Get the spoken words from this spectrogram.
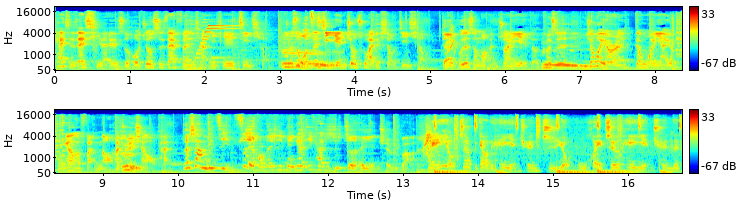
开始在起来的时候，就是在分享一些技巧，就是我自己研究出来的小技巧，也不是什么很专业的，可是就会有人跟我一样有同样的烦恼，他就会想要看。那像你自己最红的一支影片，应该一开始是遮黑眼圈吧？没有遮不掉的黑眼圈，只有不会遮黑眼圈的你。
